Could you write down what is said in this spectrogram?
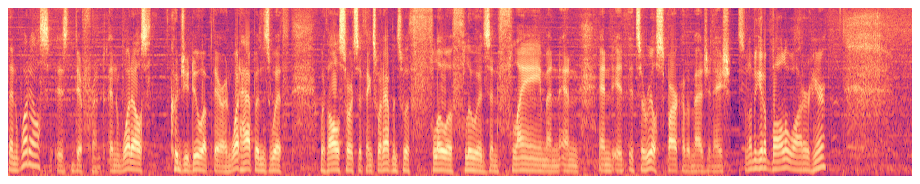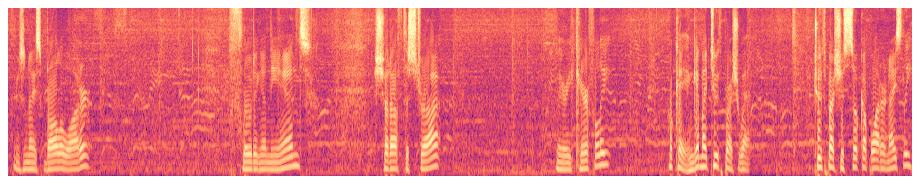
then what else is different? And what else could you do up there? And what happens with, with all sorts of things? What happens with flow of fluids and flame? And, and, and it, it's a real spark of imagination. So let me get a ball of water here. There's a nice ball of water floating on the end. Shut off the straw very carefully. Okay, and get my toothbrush wet. Toothbrushes soak up water nicely.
